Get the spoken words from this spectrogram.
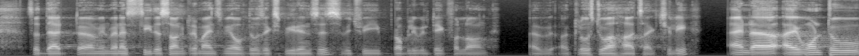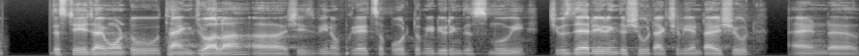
so that uh, I mean, when I see the song, it reminds me of those experiences, which we probably will take for long, uh, uh, close to our hearts actually. And uh, I want to the stage, I want to thank Jwala. Uh, she's been of great support to me during this movie. She was there during the shoot, actually, entire shoot. And uh,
